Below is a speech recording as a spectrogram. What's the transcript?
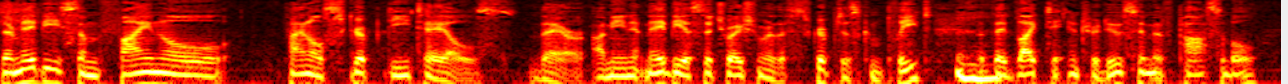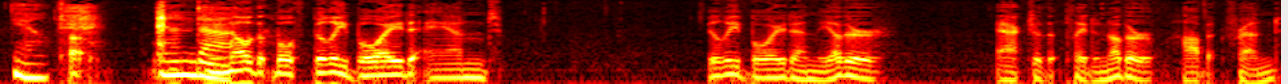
There may be some final final script details there. I mean, it may be a situation where the script is complete, mm-hmm. but they'd like to introduce him if possible. Yeah. Uh, and uh, we know that both Billy Boyd and Billy Boyd and the other actor that played another Hobbit friend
